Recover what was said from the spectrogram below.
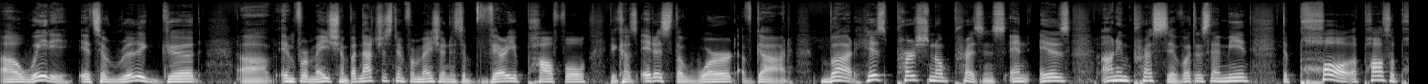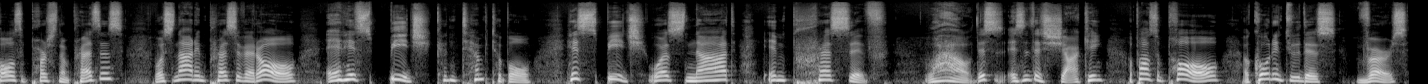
uh, weighty. It's a really good uh, information, but not just information. It's a very powerful because it is the Word of God. But His personal presence and is unimpressive. What does that mean? The Paul, Apostle Paul's personal presence was not impressive at all, and his speech contemptible. His speech was not impressive. Wow, this is, isn't this shocking? Apostle Paul, according to this verse,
